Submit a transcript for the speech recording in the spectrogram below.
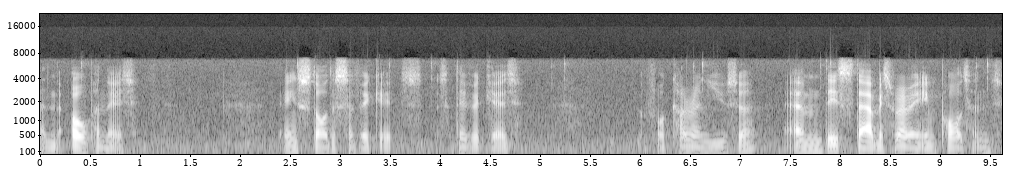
and open it. Install the certificate certificate for current user. And this step is very important.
